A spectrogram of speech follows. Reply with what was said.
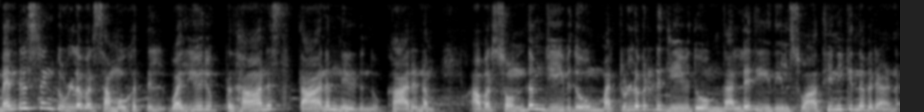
മെന്റൽ സ്ട്രെങ്ത് ഉള്ളവർ സമൂഹത്തിൽ വലിയൊരു പ്രധാന സ്ഥാനം നേടുന്നു. കാരണം അവർ സ്വന്തം ജീവിതവും മറ്റുള്ളവരുടെ ജീവിതവും നല്ല രീതിയിൽ സ്വാധീനിക്കുന്നവരാണ്.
